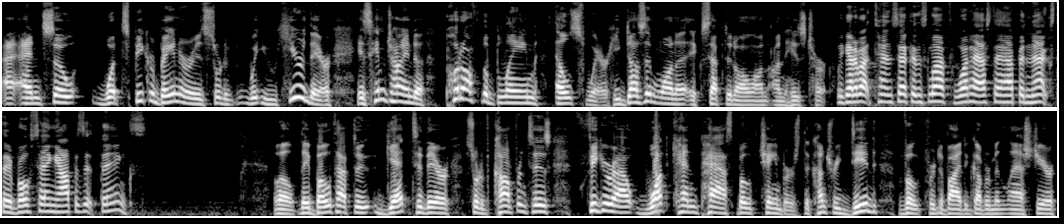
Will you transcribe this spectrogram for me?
And so, what Speaker Boehner is sort of what you hear there is him trying to put off the blame elsewhere. He doesn't want to accept it all on, on his turf. We got about 10 seconds left. What has to happen next? They're both saying opposite things. Well, they both have to get to their sort of conferences, figure out what can pass both chambers. The country did vote for divided government last year,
